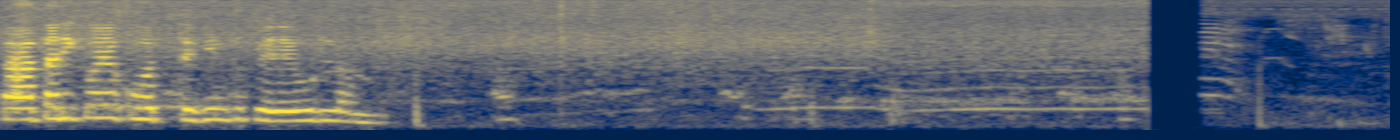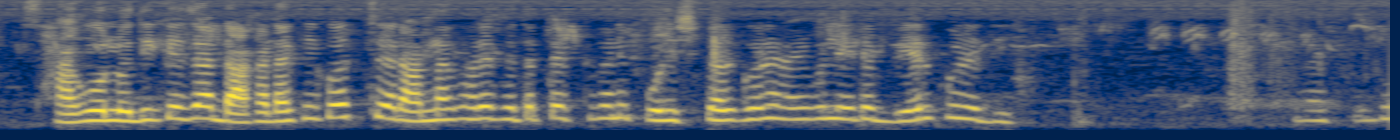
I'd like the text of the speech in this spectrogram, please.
তাড়াতাড়ি করে করতে, কিন্তু পেরে উঠলাম না। ছাগল ওদিকে যা ডাকাডাকি করছে, রান্নাঘরের ভেতরটা একটুখানি পরিষ্কার করে আমি বলি, এটা বের করে দিই। শুধু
